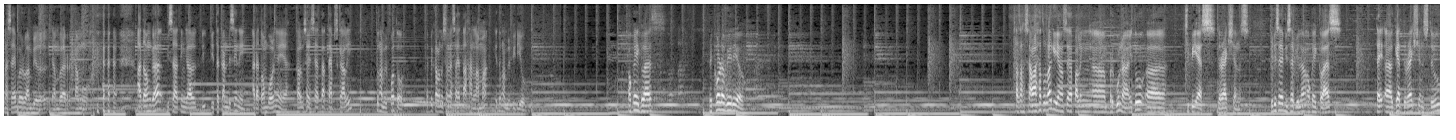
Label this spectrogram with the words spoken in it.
Nah saya baru ambil gambar kamu. Atau enggak bisa tinggal ditekan di sini ada tombolnya ya. Kalau misalnya saya tap sekali itu ngambil foto. Tapi kalau misalnya saya tahan lama itu ngambil video. Oke okay, glass record a video. Salah satu lagi yang saya paling uh, berguna itu uh, eh, GPS directions. Jadi saya bisa bilang oke okay, uh, get directions to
